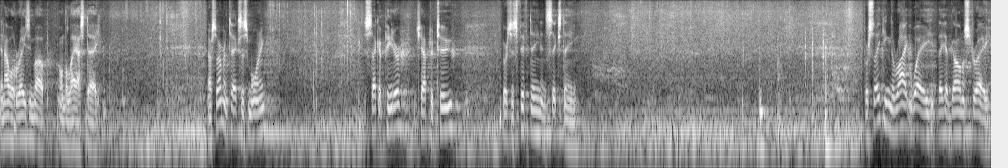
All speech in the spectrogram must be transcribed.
and I will raise him up on the last day. Our sermon text this morning, 2 Peter chapter 2, verses 15 and 16. Forsaking the right way, they have gone astray.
